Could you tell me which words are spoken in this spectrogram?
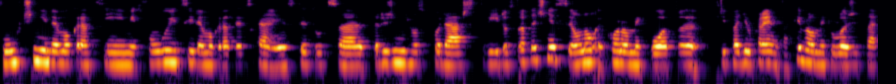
funkční demokracií, mít fungující demokratické instituce, tržní hospodářství, dostatečně silnou ekonomiku, a to je v případě Ukrajiny taky velmi důležité,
